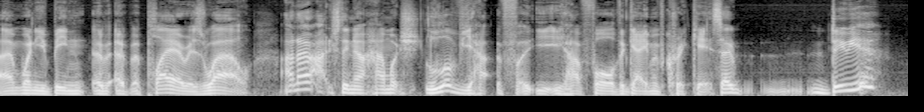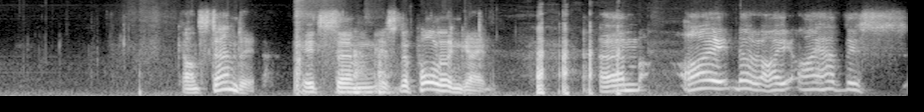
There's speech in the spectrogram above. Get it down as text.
um, when you've been a, a- player as well. I don't actually know how much love you, ha- for, you have for the game of cricket. So, do you? Can't stand it. It's um, it's an appalling game. Um, I no, I I have this.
